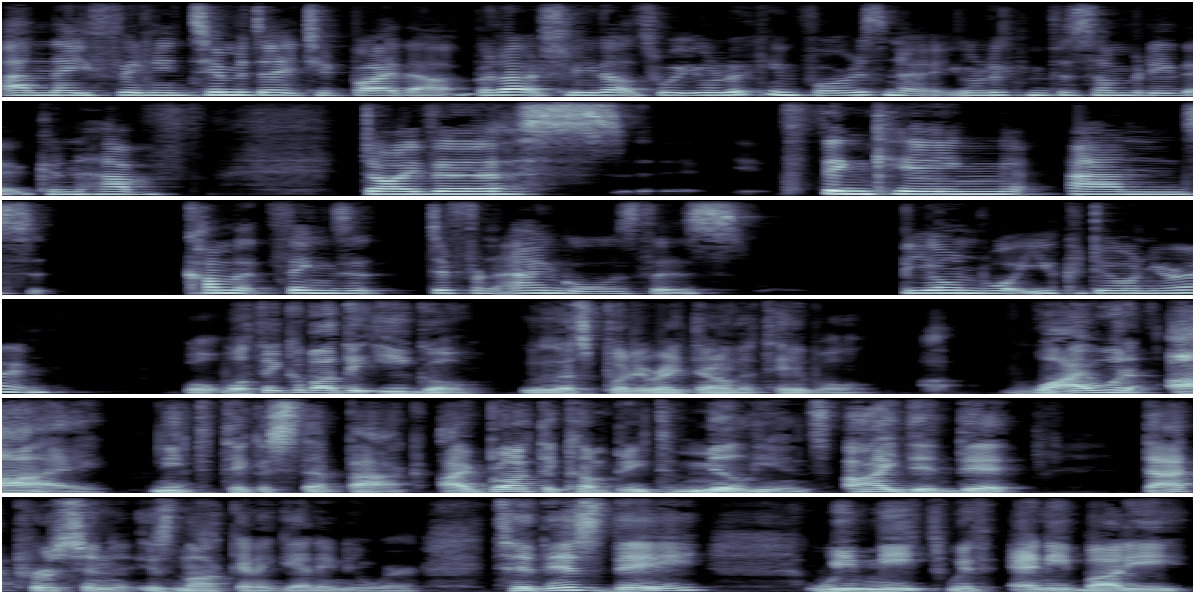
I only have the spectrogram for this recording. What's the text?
and they feel intimidated by that. But actually, that's what you're looking for, isn't it? You're looking for somebody that can have diverse thinking and come at things at different angles that's beyond what you could do on your own. Well, well, think about the ego. Let's put it right there on the table. Uh, why would I need to take a step back? I brought the company to millions. I did it. That person is not going to get anywhere. To this day, we meet with anybody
